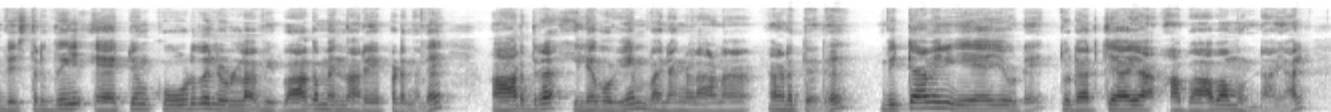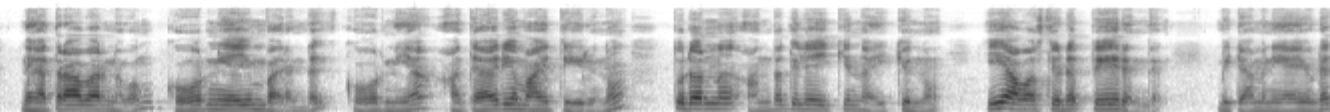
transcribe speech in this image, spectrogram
വിസ്തൃതിയിൽ ഏറ്റവും കൂടുതലുള്ള വിഭാഗം എന്നറിയപ്പെടുന്നത് ആർദ്ര ഇലപൊഴിയും വനങ്ങളാണ്. അടുത്തത് വിറ്റാമിൻ എയുടെ തുടർച്ചയായ അഭാവമുണ്ടായാൽ നേത്രാവരണവും കോർണിയയും വരണ്ട് കോർണിയ അതാര്യമായി തീരുന്നു തുടർന്ന് അന്ധത്തിലേക്ക് നയിക്കുന്നു. ഈ അവസ്ഥയുടെ പേരെന്ത്? വിറ്റാമിൻ എയുടെ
